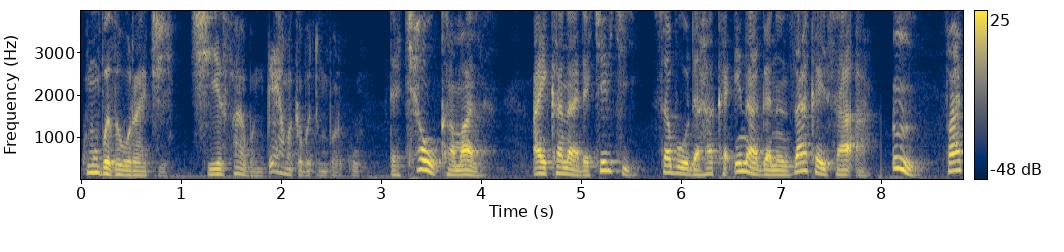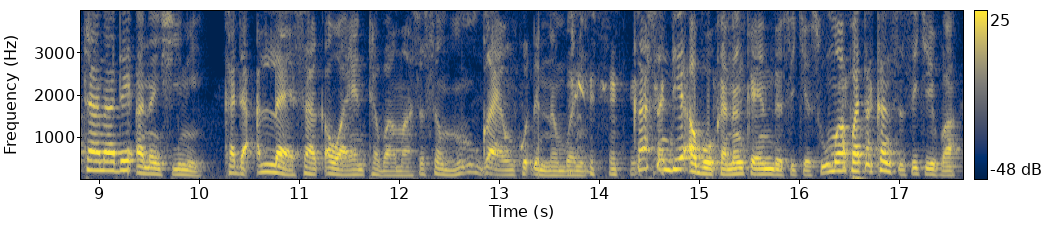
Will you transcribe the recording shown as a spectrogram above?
Kuma ba zaura ce, shi yasa ban gaya maka batun farko. Da kyau Kamal, ai kana da kirki, saboda haka ina ganin za ka yi sa'a. Mm, fata na dai a nan shine kada Allah ya sa ƙawayenta ba masu son mugayen kuɗin nan ba ne. Ka san dai abokananka yadda suke su ma fata kansu suke fa.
